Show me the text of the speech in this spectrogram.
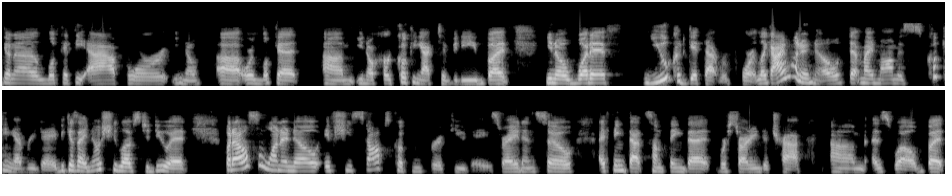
gonna look at the app or, you know, uh, or look at um, you know, her cooking activity. But, you know, what if you could get that report. Like, I want to know that my mom is cooking every day because I know she loves to do it. But I also want to know if she stops cooking for a few days, right? And so I think that's something that we're starting to track um, as well. But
